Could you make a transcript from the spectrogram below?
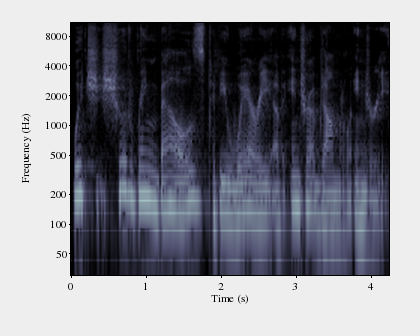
which should ring bells to be wary of intra abdominal injury.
